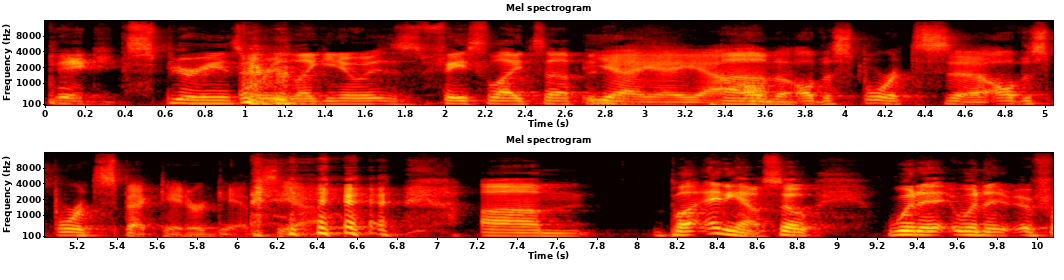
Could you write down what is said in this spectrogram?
big experience where he, like you know his face lights up. And, Yeah, yeah, yeah. all the Um, all the sports, uh, all the sports spectator gifs. Yeah. um, but anyhow, so when it when it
